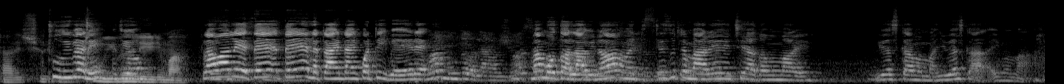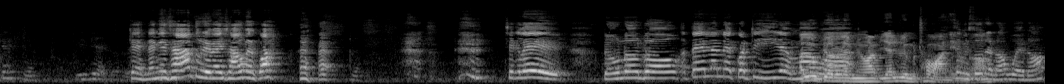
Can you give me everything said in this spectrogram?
ထားတယ်ရှူထူကြီးပဲလေထူကြီးပဲလေဒီမှာဖလာဝါလေးအသေးအသေးရဲ့လက်တိုင်းတိုင်းကွက်တီပဲတဲ့မမှုတော့လာပြီနော်မမို့တော့လာပြီနော်ကျေးဇူးတင်ပါတယ်ချစ်ရတော့မမတွေ US ကမမ US ကအိမ်မမဒီပြတ်တော့ကဲနိုင်ငံခြားသူတွေပဲရှောင်းမယ်ကွာချစ်ကလေးဒုံဒုံဒုံအသေးလက်နဲ့ကွက်တီတဲ့မအဲ့လိုမပြောလို့လည်းမြန်မာပြည်လွင့်မထွက်ရနေစိတ်မဆိုးနဲ့နော်ဝယ်နော်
